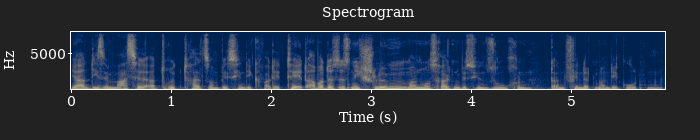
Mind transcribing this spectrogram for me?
Ja, diese Masse erdrückt halt so ein bisschen die Qualität, aber das ist nicht schlimm, man muss halt ein bisschen suchen, dann findet man die guten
